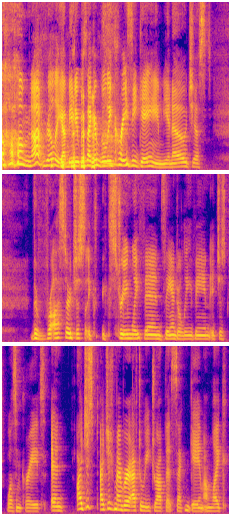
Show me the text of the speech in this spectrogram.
Um, not really. I mean, it was like a really crazy game, you know, just the roster just ex- extremely thin, Xander leaving, it just wasn't great. And I just I just remember after we dropped that second game, I'm like,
